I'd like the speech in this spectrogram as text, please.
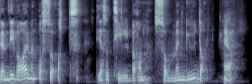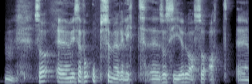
hvem de var, men også at de altså tilba ham som en gud. da. Ja. Mm. Så eh, hvis jeg får oppsummere litt, eh, så sier du altså at eh,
